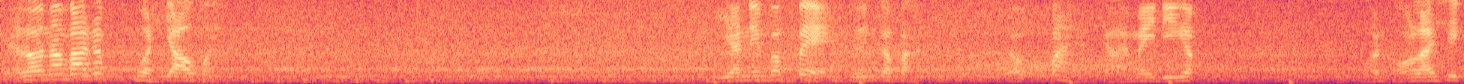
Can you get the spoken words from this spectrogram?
แกรอหน้าบ้านครับหวดยาวไปเอียนเอ็มบัปเป้คืนกลับมาแล้วป้าจ่ายไม่ดีครับบอลของไลซิก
